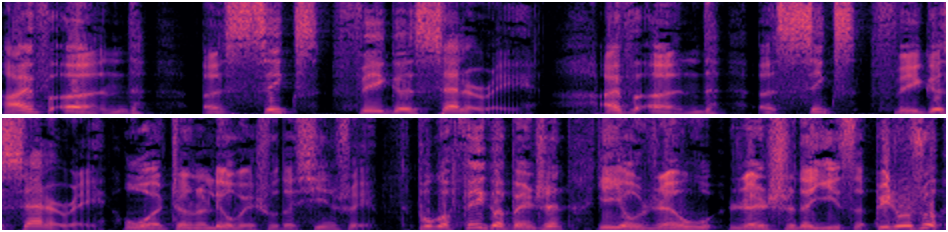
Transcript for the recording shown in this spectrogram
“I've earned a six-figure salary”。I've earned a six-figure salary。我挣了六位数的薪水。不过，figure 本身也有人物、人事的意思，比如说，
